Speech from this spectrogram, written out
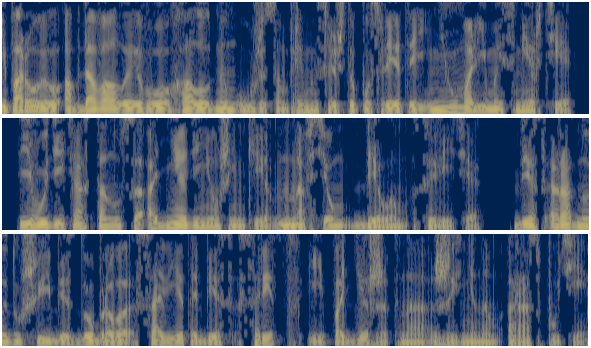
и порою обдавало его холодным ужасом при мысли, что после этой неумолимой смерти его дети останутся одни-одинешеньки на всем белом свете, без родной души, без доброго совета, без средств и поддержек на жизненном распутье.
